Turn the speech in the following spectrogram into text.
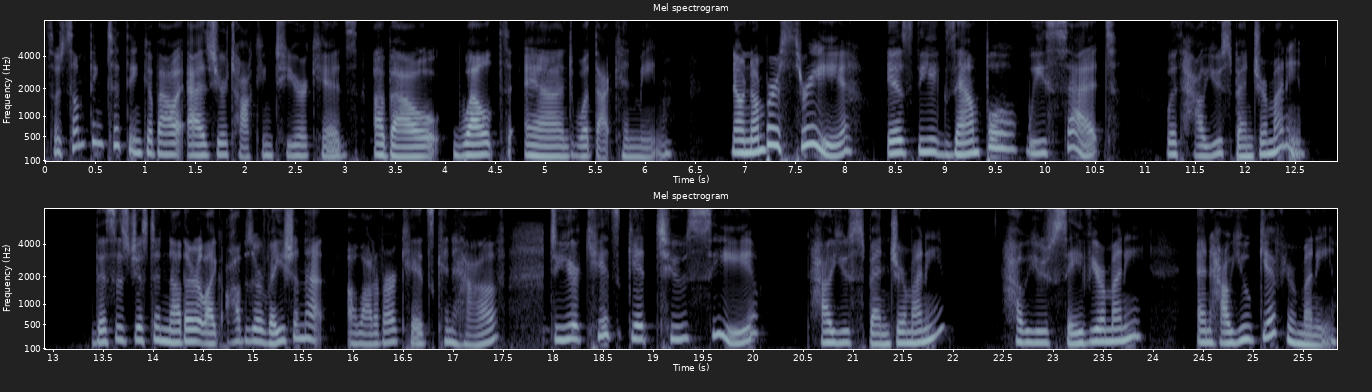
So, something to think about as you're talking to your kids about wealth and what that can mean. Now, number three is the example we set with how you spend your money. This is just another like observation that a lot of our kids can have. Do your kids get to see how you spend your money, how you save your money, and how you give your money?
